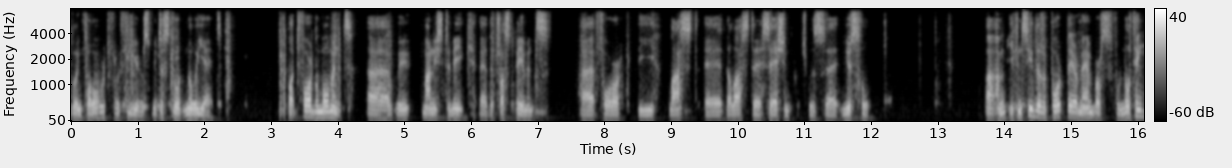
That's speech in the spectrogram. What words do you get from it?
going forward for a few years. We just don't know yet. But for the moment, uh, we managed to make uh, the trust payments uh, for the last uh, the last session, which was useful. Um, you can see the report there, members, for noting.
